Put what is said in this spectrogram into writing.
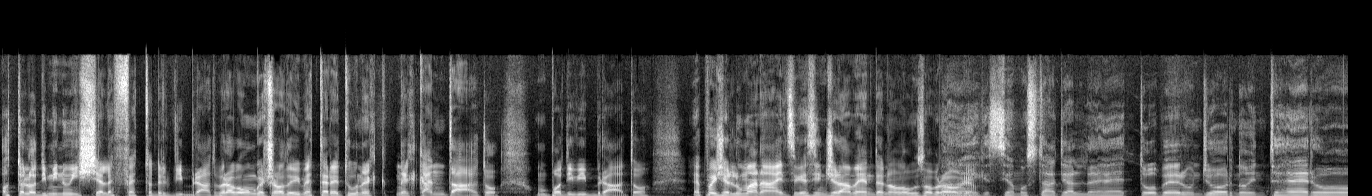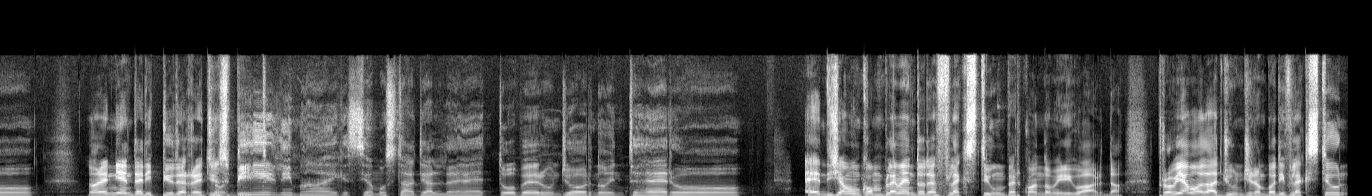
o te lo diminuisce l'effetto del vibrato, però comunque ce lo devi mettere tu nel, nel cantato, un po' di vibrato. E poi c'è l'Humanize che sinceramente non lo uso proprio. Mai che siamo stati a letto per un giorno intero. Non è niente di più del Retune Speed. Non dirgli mai che siamo stati a letto per un giorno intero. È diciamo un complemento del Flex Tune per quanto mi riguarda. Proviamo ad aggiungere un po' di Flex Tune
